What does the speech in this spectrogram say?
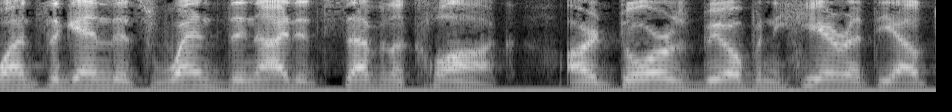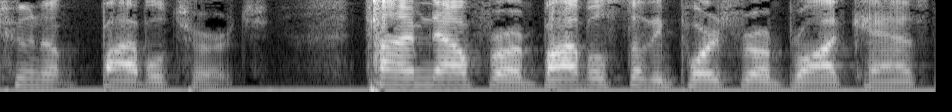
Once again, this Wednesday night at 7 o'clock, our doors be open here at the Altoona Bible Church. Time now for our Bible study portion for our broadcast.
